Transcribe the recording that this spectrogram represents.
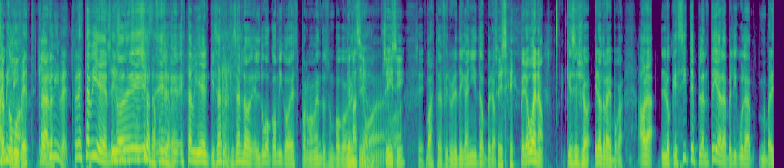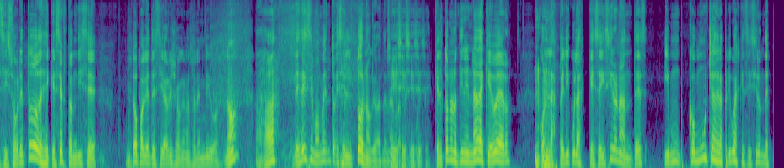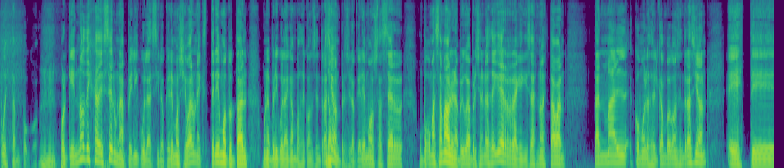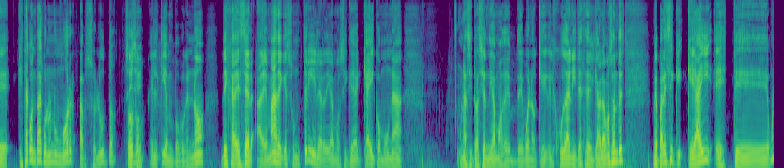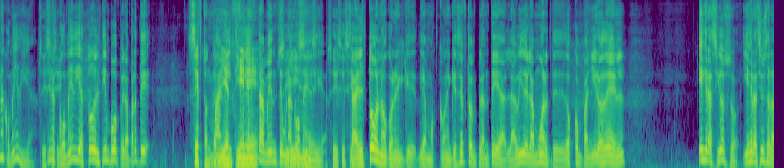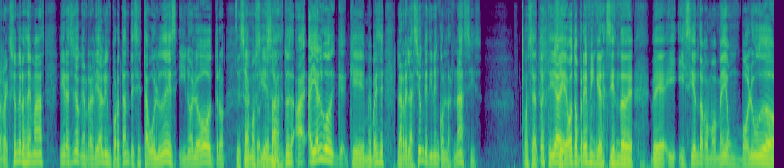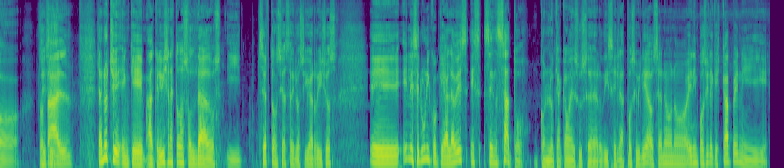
I como- believe it. Claro. I believe it. Pero está bien, Sí, digo, es- funciona, funciona. es- está bien, quizás, quizás lo- el dúo cómico es por momentos un poco... Demasiado. decimos, sí, "Ah, sí, sí. Basta de firulete y cañito, pero... Sí, sí. Pero bueno, qué sé yo, era otra época. Ahora, lo que sí te plantea la película, me parece, y sobre todo desde que Sefton dice dos paquetes de cigarrillos que no son en vivo, ¿no? Ajá. Desde ese momento es el tono que va a tener. Sí, la sí, sí, sí, sí. Que el tono no tiene nada que ver con las películas que se hicieron antes y con muchas de las películas que se hicieron después tampoco. Porque no deja de ser una película, si lo queremos llevar a un extremo total, una película de campos de concentración, pero si lo queremos hacer un poco más amable, una película de prisioneros de guerra que quizás no estaban tan mal como los del campo de concentración, este, que está contada con un humor absoluto Sí, todo sí. el tiempo, porque no deja de ser, además de que es un thriller, digamos, y que, que hay como una, una situación, digamos, de, de, bueno, que el Judanit este del que hablamos antes, me parece que, que hay este, una comedia. Sí, sí, una sí. comedia todo el tiempo, pero aparte Sefton también tiene. una comedia. Sí, sí, sí. O sea, el tono con el que, digamos, con el que Sefton plantea la vida y la muerte de dos compañeros de él es gracioso. Y es graciosa la reacción de los demás. Y es gracioso que en realidad lo importante es esta boludez y no lo otro. Exacto, digamos, y demás. exacto. Entonces, hay, algo que, que me parece, la relación que tienen con los nazis. O sea, toda esta idea Sí. de Otto Preminger haciendo de, de y, y siendo como medio un boludo Sí, sí. total. La noche en que acribillan a estos dos soldados y Sefton se hace de los cigarrillos, eh, él es el único que a la vez es sensato con lo que acaba de suceder. Dice las posibilidades, o sea, no, no, era imposible que escapen y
